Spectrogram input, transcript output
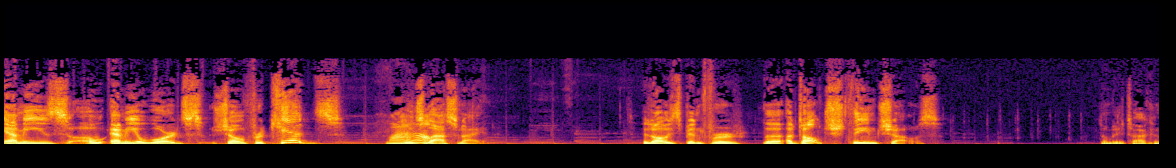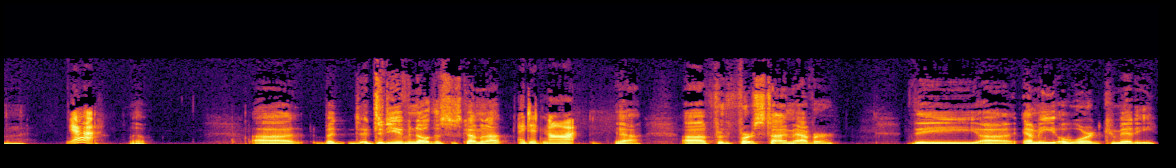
Emmys oh, Emmy Awards show for kids Wow. was last night? It's always been for the adult themed shows. Nobody talking to me? Yeah. No. Uh, but d- did you even know this was coming up? I did not. Yeah. Uh, for the first time ever, the uh, Emmy Award Committee.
